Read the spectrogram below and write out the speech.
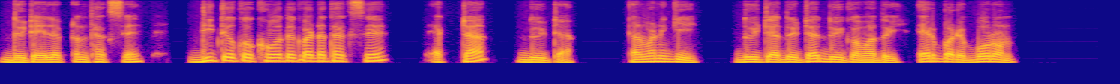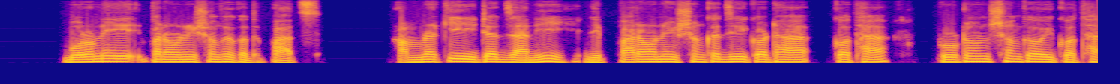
দুইটা ইলেকট্রন থাকছে। দ্বিতীয় কক্ষপথে কয়টা থাকছে? একটা, দুইটা। তার মানে কি? দুইটা দুইটা, দুই কমা দুই। এরপরে বোরন। বোরনে পারমাণবিক সংখ্যা কত? পাঁচ। আমরা কি এটা জানি যে পারমাণবিক সংখ্যা যে কথা কথা, প্রোটন সংখ্যা ওই কথা,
